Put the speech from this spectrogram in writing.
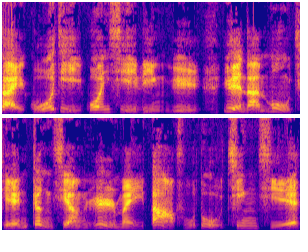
在国际关系领域，越南目前正向日美大幅度倾斜，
